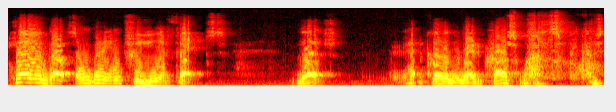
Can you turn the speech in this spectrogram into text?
here you've got some very intriguing effects that had to call it the Red Cross once because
